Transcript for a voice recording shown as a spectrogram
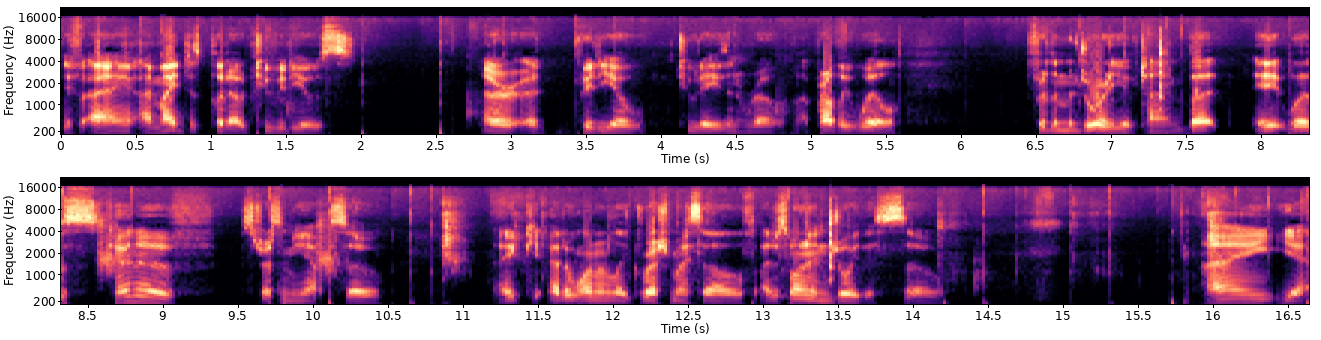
if I, I might just put out two videos, or a video two days in a row. I probably will, for the majority of time, but it was kind of stressing me out, so I, I don't want to, like, rush myself. I just want to enjoy this, so I, yeah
